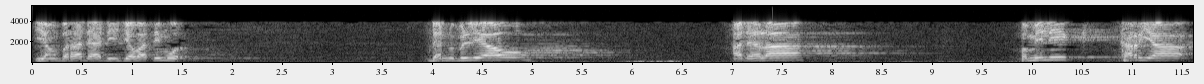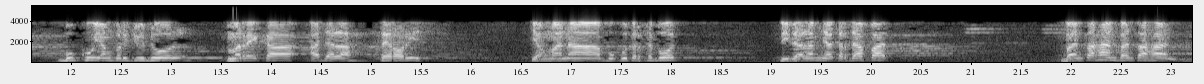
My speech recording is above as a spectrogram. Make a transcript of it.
yang berada di Jawa Timur. Dan beliau adalah pemilik karya buku yang berjudul Mereka adalah Teroris. Yang mana buku tersebut di dalamnya terdapat bantahan-bantahan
